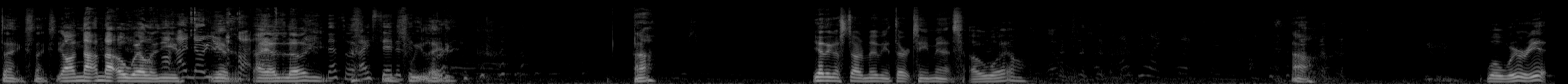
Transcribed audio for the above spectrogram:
Thanks, thanks. Y'all, I'm not, I'm not oh well in you. I know you're Yeah, not. I love you. That's what I said. At sweet lady. Huh? Yeah, they're gonna start a movie in 13 minutes. Oh well. Oh. Well, we're it.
